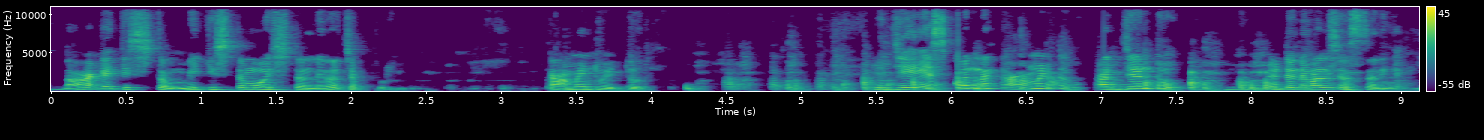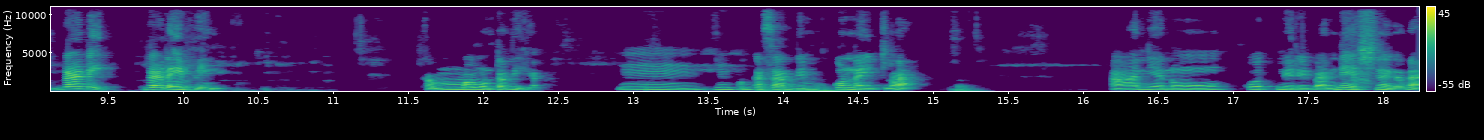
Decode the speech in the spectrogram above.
నాకైతే ఇష్టం మీకు ఇష్టమో ఇష్టం లేదో చెప్పుర్రి. కామెంట్ పెట్టుర్రి. ఇది చేసుకున్న కామెంట్ అర్జెంటు వెంటనే మలిసి వస్తుంది ఇక. రెడీ రెడీ అయిపోయింది. కమ్మగా ఉంటుంది ఇక. మ్మ్. ఒక్కసారి దింపుకున్నా ఇట్లా. ఆనియను కొత్తిమీర ఇవన్నీ వేసినా కదా.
